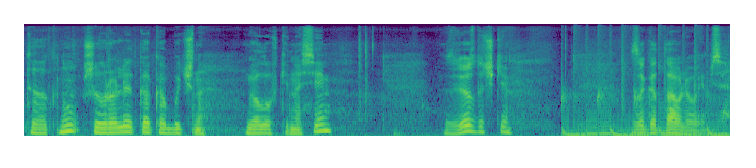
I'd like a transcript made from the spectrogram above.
Так, ну, Chevrolet, как обычно, головки на 7, звездочки. Заготавливаемся.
